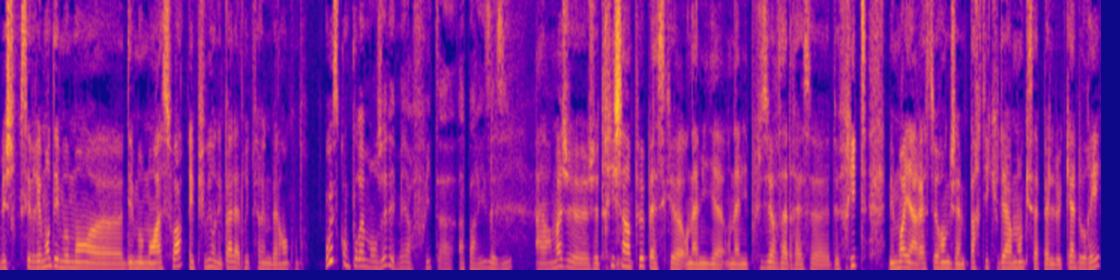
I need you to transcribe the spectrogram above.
je trouve que c'est vraiment des moments des moments à soi. Et puis oui, on n'est pas à l'abri de faire une belle rencontre. Où est-ce qu'on pourrait manger les meilleures frites à, à Paris, Zazie? Alors moi, je, je, triche un peu parce qu'on a mis on a mis plusieurs adresses euh, de frites, mais moi il y a un restaurant que j'aime particulièrement qui s'appelle le Cadoré,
